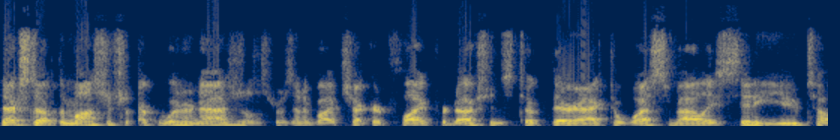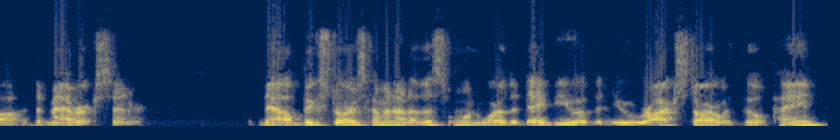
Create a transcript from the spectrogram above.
Next up, the Monster Truck Winter Nationals, presented by Checkered Flag Productions, took their act to West Valley City, Utah, at the Maverick Center. Now, big stories coming out of this one were the debut of the new rock star with Bill Payne.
